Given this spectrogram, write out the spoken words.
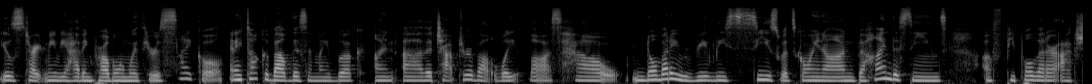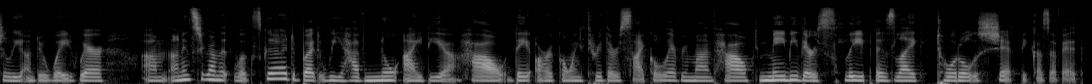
You'll start maybe having problem with your cycle. And I talk about this in my book on uh, the chapter about weight loss, how nobody really sees what's going on behind the scenes of people that are actually underweight, where um, on Instagram it looks good, but we have no idea how they are going through their cycle every month, how maybe their sleep is like total shit because of it.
